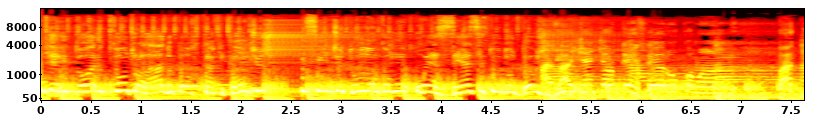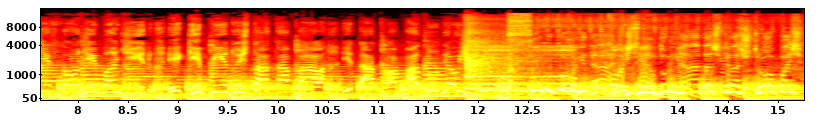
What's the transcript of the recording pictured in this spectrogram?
um território controlado por traficantes que se intitulam como o Exército do Deus Mas a gente é o terceiro comando. Facção de bandido, equipe do Estacabala e da tropa do Deus Vivo. Cinco comunidades são dominadas pelas tropas,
